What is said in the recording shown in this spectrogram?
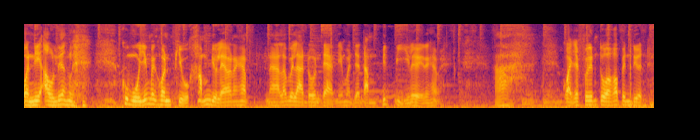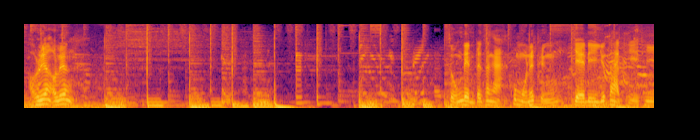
วันนี้เอาเรื่องเลยคู่หมูยิ่งเป็นคนผิวค้ำอยู่แล้วนะครับนะแล้วเวลาโดนแดดนี่มันจะดำปิดปีเลยนะครับกว่าจะฟื้นตัวก็เป็นเดือน เอาเรื่องเอาเรื่องสูงเด่นเป็นสง่าคู่หมูนึกถึงเจดียุทธหัตถีที่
